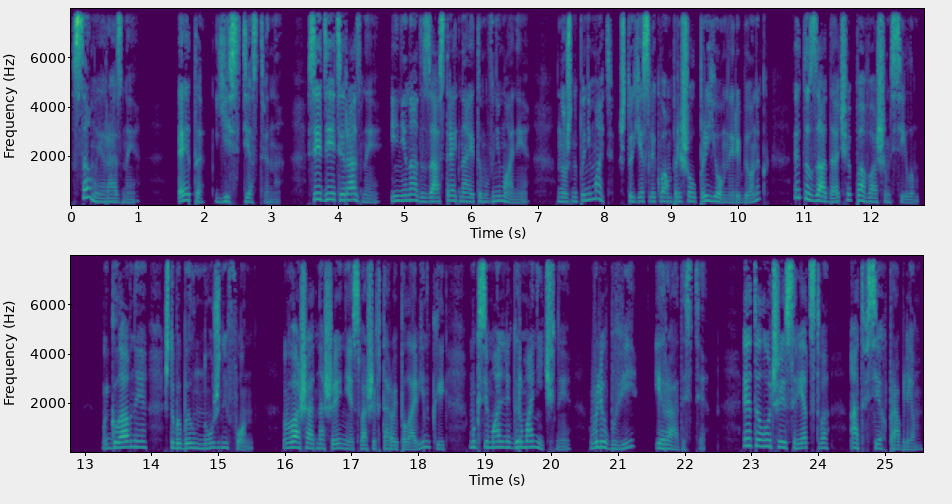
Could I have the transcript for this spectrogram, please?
самые разные. Это естественно. Все дети разные, и не надо заострять на этом внимание. Нужно понимать, что если к вам пришел приемный ребенок, это задача по вашим силам. Главное, чтобы был нужный фон. Ваши отношения с вашей второй половинкой максимально гармоничные, в любви и радости. Это лучшие средства от всех проблем.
